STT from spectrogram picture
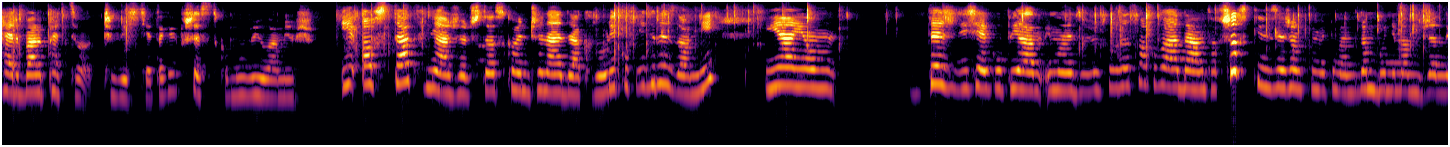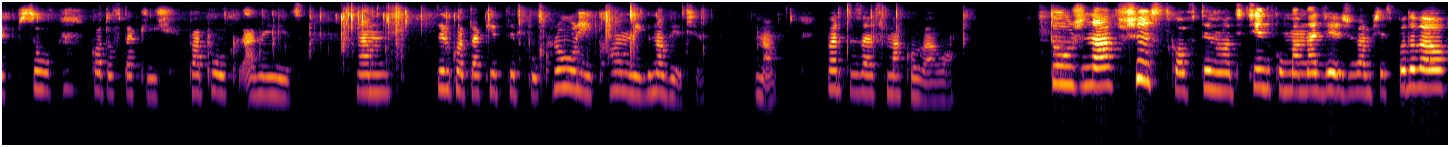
Herbal Petsu oczywiście, tak jak wszystko mówiłam już. I ostatnia rzecz to skończona dla królików i gryzoni. Ja ją też dzisiaj kupiłam i moje zwierzątko zasmakowała. Dałam to wszystkim zwierzątkom, jakie mam w domu, bo nie mam żadnych psów, kotów takich, papug, ani nic. Mam tylko takie typu królik, chomik, no wiecie. No, bardzo zasmakowało. To już na wszystko w tym odcinku. Mam nadzieję, że Wam się spodobało.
